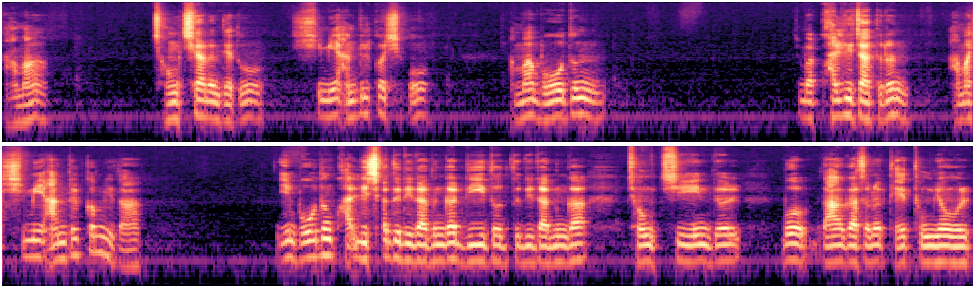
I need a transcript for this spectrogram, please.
아마 정치하는데도 힘이 안 들 것이고 아마 모든 정말 관리자들은 아마 힘이 안 들 겁니다. 이 모든 관리자들이라든가 리더들이라든가 정치인들 뭐 나아가서는 대통령을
